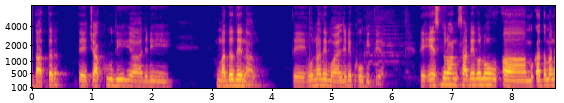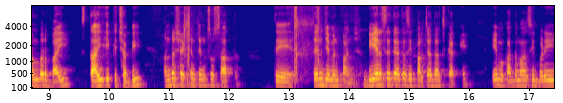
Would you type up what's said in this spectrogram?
ਦਾਤਰ ਤੇ ਚਾਕੂ ਦੀ ਜਿਹੜੀ ਮਦਦ ਦੇ ਨਾਲ ਤੇ ਉਹਨਾਂ ਦੇ ਮੋਬਾਈਲ ਜਿਹੜੇ ਖੋਹ ਕੀਤੇ ਆ। ਤੇ ਇਸ ਦੌਰਾਨ ਸਾਡੇ ਵੱਲੋਂ ਮੁਕੱਦਮਾ ਨੰਬਰ 22 27 ਇੱਕ 26 ਅੰਡਰ ਸੈਕਸ਼ਨ 307 ਤੇ 3 ਜਿਮਨ 5 ਬੀਐਨਐਸ ਦੇ ਤਹਿਤ ਅਸੀਂ ਪਰਚਾ ਦਰਜ ਕਰਕੇ ਇਹ ਮੁਕੱਦਮਾ ਅਸੀਂ ਬੜੀ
